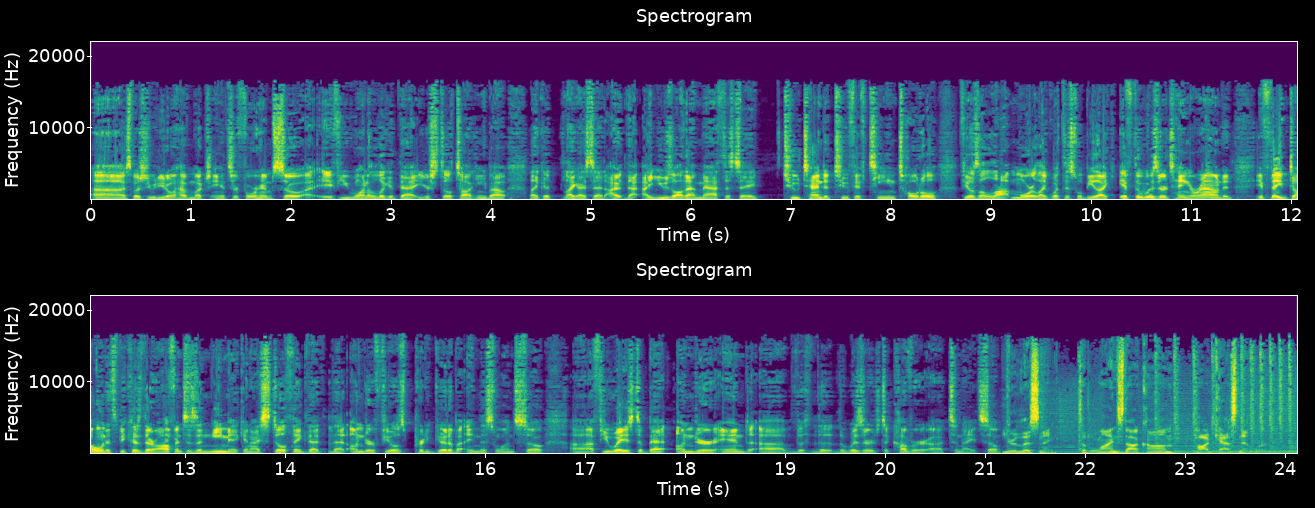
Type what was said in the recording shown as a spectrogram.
uh, especially when you don't have much answer for him. So uh, if you want to look at that, you're still talking about like a like I said, I that, I use all that math to say 210 to 215 total feels a lot more like what this will be like if the Wizards hang around. And if they don't, it's because their offense is anemic. And I still think that that under feels pretty good about in this one. So uh, a few ways to bet under and uh, the, the, the Wizards to cover uh, tonight. So you're listening to the Lines.com podcast network.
